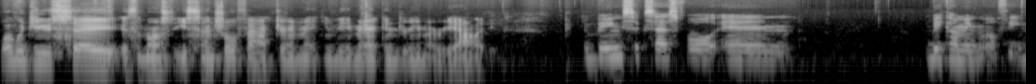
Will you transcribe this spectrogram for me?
what would you say is the most essential factor in making the American dream a reality? Being successful and becoming wealthy.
